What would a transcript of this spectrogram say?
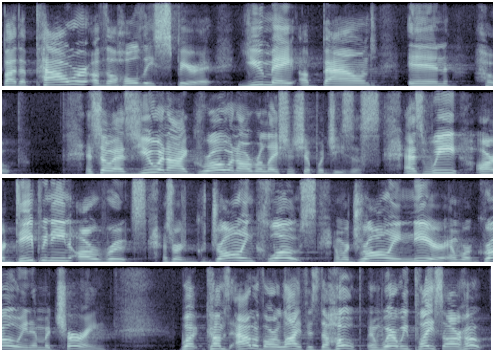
by the power of the Holy Spirit you may abound in hope. And so, as you and I grow in our relationship with Jesus, as we are deepening our roots, as we're drawing close and we're drawing near and we're growing and maturing, what comes out of our life is the hope and where we place our hope.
